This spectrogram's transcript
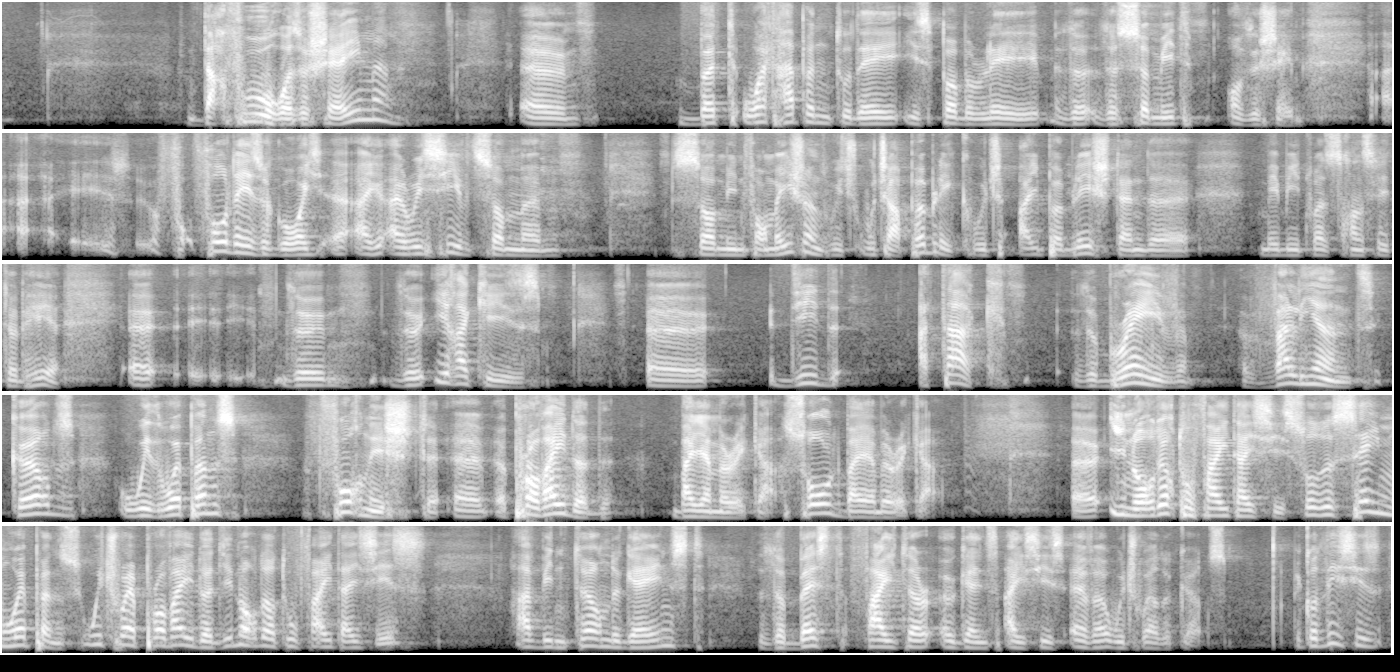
Darfur was a shame, uh, but what happened today is probably the, the summit of the shame. Uh, four days ago, I, I, I received some um, some information which which are public, which I published, and uh, maybe it was translated here. Uh, the the Iraqis uh, did attack the brave, valiant Kurds with weapons furnished, uh, provided by America, sold by America, uh, in order to fight ISIS. So the same weapons which were provided in order to fight ISIS have been turned against the best fighter against ISIS ever, which were the Kurds. Because this is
